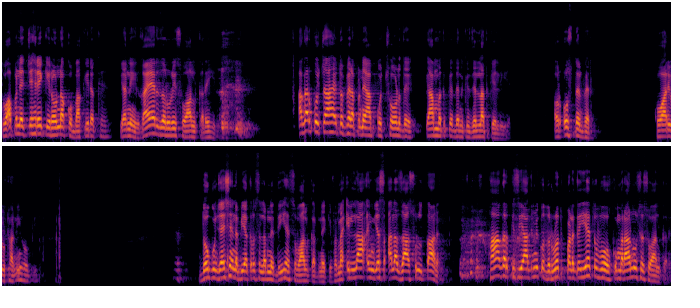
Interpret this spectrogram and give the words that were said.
तो अपने चेहरे की रौनक को बाकी रखे, यानी गैर ज़रूरी सवाल करे ही नहीं अगर कोई चाहे तो फिर अपने आप को छोड़ दे, क़यामत के दिन की ज़िल्लत के लिए, और उस दिन फिर खुआरी उठानी होगी। दो गुंजाइशें नबी अकरम ने दी है सवाल करने की। फिर मैं अल्लास अला सुल्तान हाँ अगर किसी आदमी को ज़रूरत पड़ गई है तो वो हुक्मरानों से सवाल करे,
